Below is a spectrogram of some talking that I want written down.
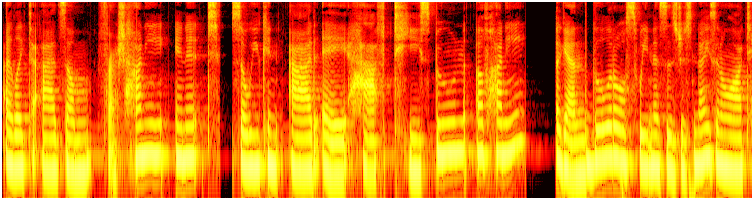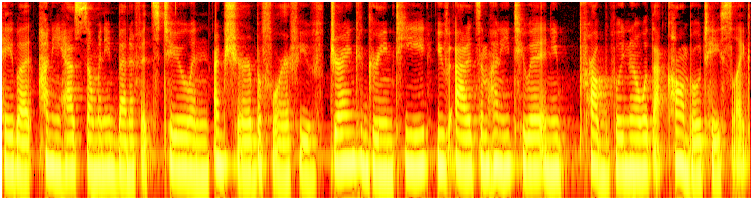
I like to add some fresh honey in it. So you can add a half teaspoon of honey Again, the little sweetness is just nice in a latte, but honey has so many benefits too. And I'm sure before, if you've drank green tea, you've added some honey to it and you probably know what that combo tastes like.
